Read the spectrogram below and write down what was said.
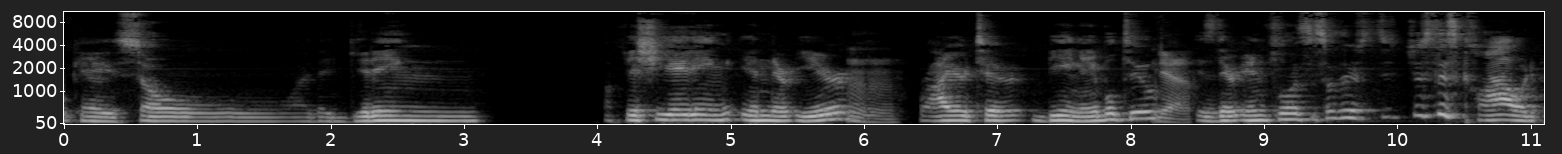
okay so are they getting officiating in their ear hmm prior to being able to? Yeah. is there influence? So there's just this cloud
